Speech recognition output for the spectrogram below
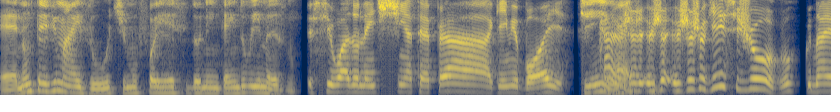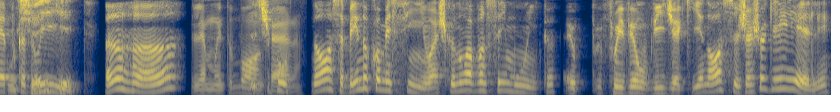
é, não teve mais. O último foi esse do Nintendo Wii mesmo. Esse Wario Land tinha até pra Game Boy. Tinha, Cara, é, eu, já, eu já- eu já joguei esse jogo na o época do Shake Wii. It. Aham. Ele é muito bom, tipo, cara. nossa, bem no comecinho, acho que eu não avancei muito. Eu fui ver um vídeo aqui, nossa, eu já joguei ele.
